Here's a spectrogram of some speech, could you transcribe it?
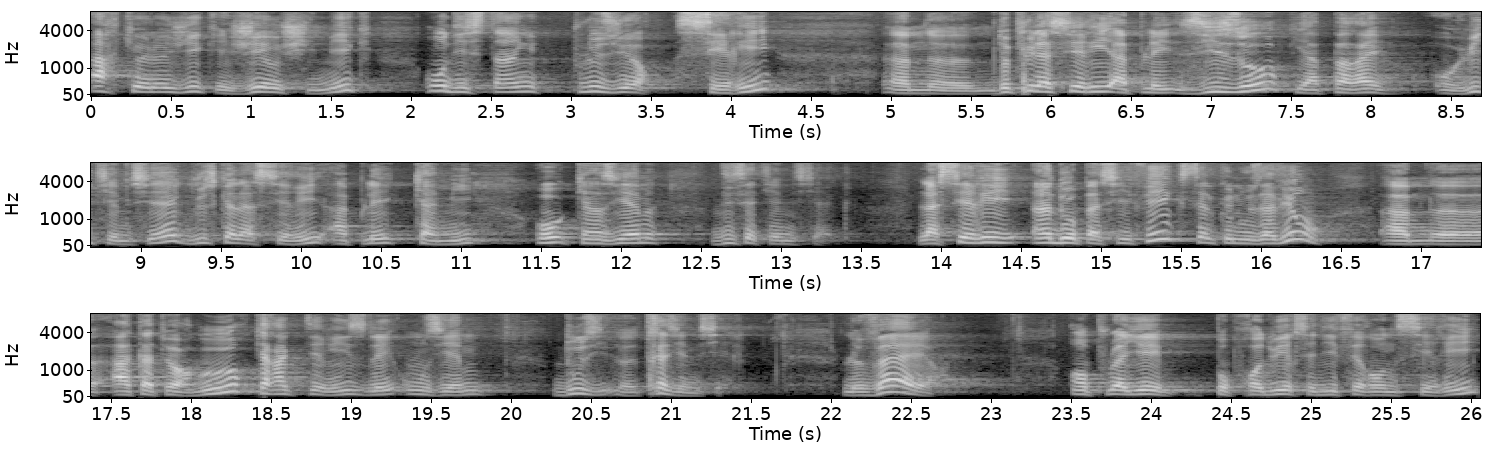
archéologiques et géochimiques, on distingue plusieurs séries. Euh, depuis la série appelée Zizo, qui apparaît au 8e siècle, jusqu'à la série appelée Kami au 15e, 17e siècle. La série Indo-Pacifique, celle que nous avions euh, euh, à Tatergour, caractérise les 11e, 12, 13e siècles. Le verre employé pour produire ces différentes séries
